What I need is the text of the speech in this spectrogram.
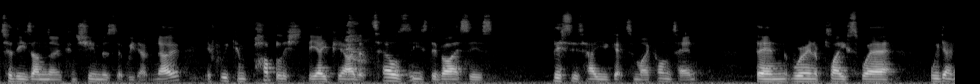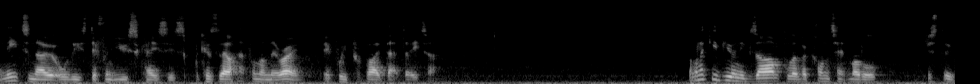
to these unknown consumers that we don't know. If we can publish the API that tells these devices, this is how you get to my content, then we're in a place where we don't need to know all these different use cases because they'll happen on their own if we provide that data. So I want to give you an example of a content model just to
